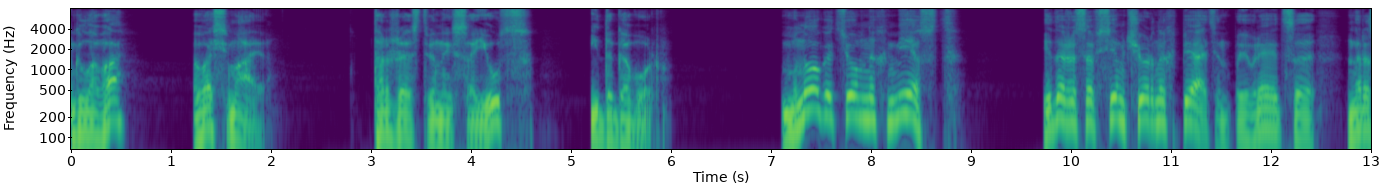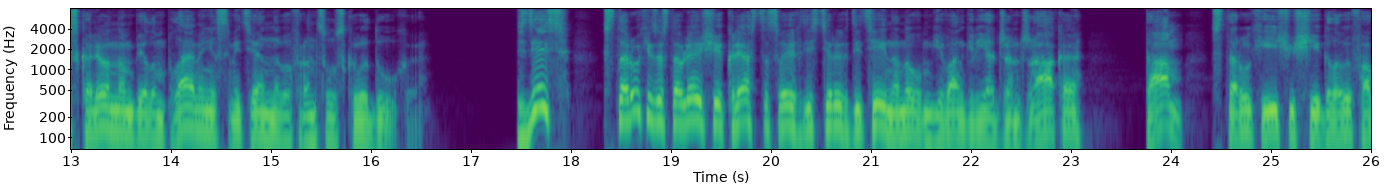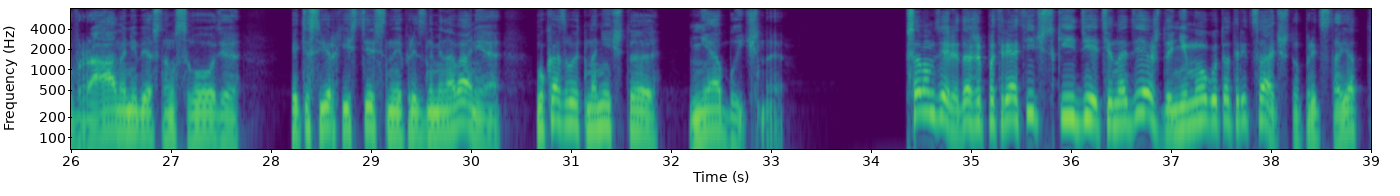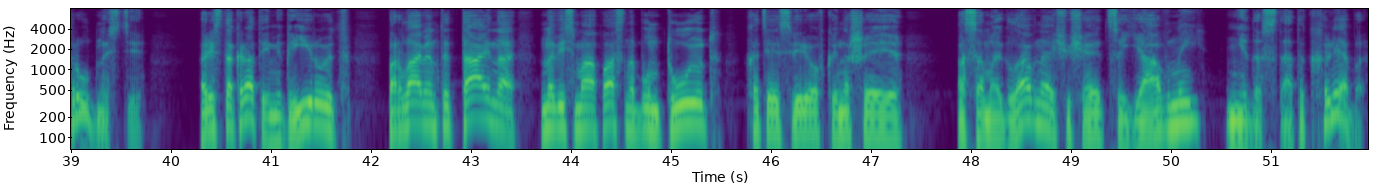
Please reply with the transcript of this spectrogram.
Глава восьмая. Торжественный союз и договор. Много темных мест и даже совсем черных пятен появляется на раскаленном белом пламени сметенного французского духа. Здесь старухи, заставляющие клясться своих десятерых детей на новом Евангелии от Джан-Жака, там старухи, ищущие головы Фавра на небесном своде — эти сверхъестественные предзнаменования указывают на нечто необычное. В самом деле, даже патриотические дети надежды не могут отрицать, что предстоят трудности. Аристократы эмигрируют, парламенты тайно, но весьма опасно бунтуют, хотя и с веревкой на шее, а самое главное, ощущается явный недостаток хлеба.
